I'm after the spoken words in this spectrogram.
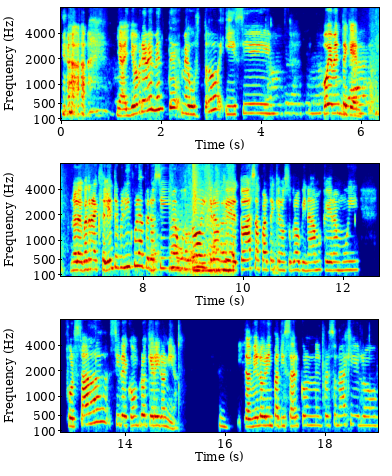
ya, yo brevemente me gustó y sí, obviamente que no la encuentro una excelente película, pero sí me gustó y creo que todas esas partes que nosotros opinábamos que eran muy forzadas, sí le compro que era ironía. Mm. Y también logré empatizar con el personaje y, lo-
